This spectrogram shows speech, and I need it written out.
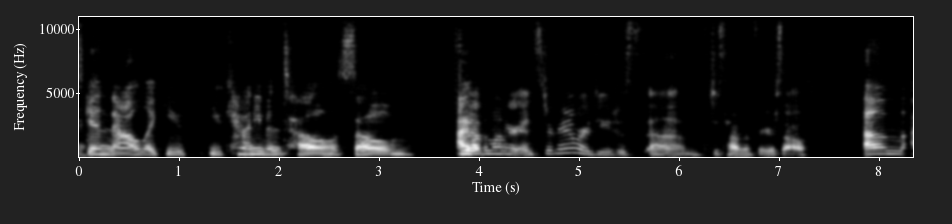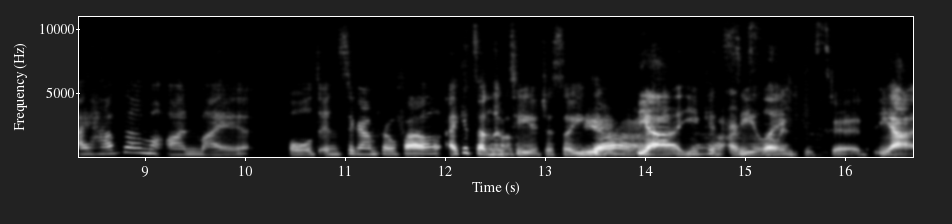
skin now, like you, you can't even tell. So, do you I have them on your Instagram, or do you just um, just have them for yourself? Um, I have them on my old Instagram profile. I could send uh-huh. them to you just so you yeah. can yeah, you yeah, could see so like interested. Yeah,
